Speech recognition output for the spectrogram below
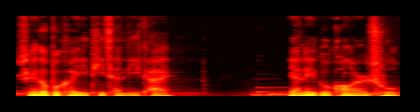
谁都不可以提前离开。眼泪夺眶而出，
